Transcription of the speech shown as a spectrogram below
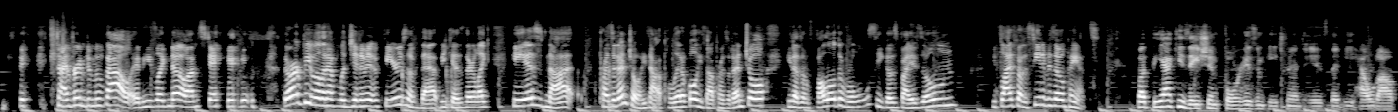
it's time for him to move out. And he's like, no, I'm staying. there are people that have legitimate fears of that because they're like, he is not presidential. He's not political. He's not presidential. He doesn't follow the rules. He goes by his own, he flies by the seat of his own pants. But the accusation for his impeachment is that he held up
